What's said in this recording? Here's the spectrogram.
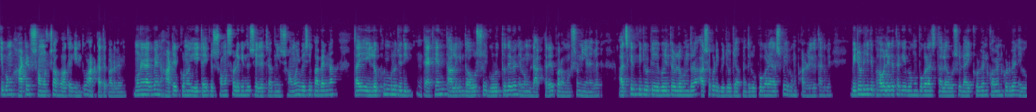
এবং হার্টের সমস্যা হওয়াকে কিন্তু আটকাতে পারবেন। মনে রাখবেন হার্টের কোনো এই টাইপের সমস্যা হলে কিন্তু সেক্ষেত্রে আপনি সময় বেশি পাবেন না। তাই এই লক্ষণগুলো যদি দেখেন তাহলে কিন্তু অবশ্যই গুরুত্ব দেবেন এবং ডাক্তারের পরামর্শ নিয়ে নেবেন। আজকের ভিডিওটি এই পর্যন্ত রইল বন্ধুরা। আশা করি ভিডিওটি আপনাদের উপকারে আসবে এবং ভালো লেগে থাকবে। ভিডিওটি যদি ভালো লেগে থাকে এবং উপকার আসে তাহলে অবশ্যই লাইক করবেন, কমেন্ট করবেন এবং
